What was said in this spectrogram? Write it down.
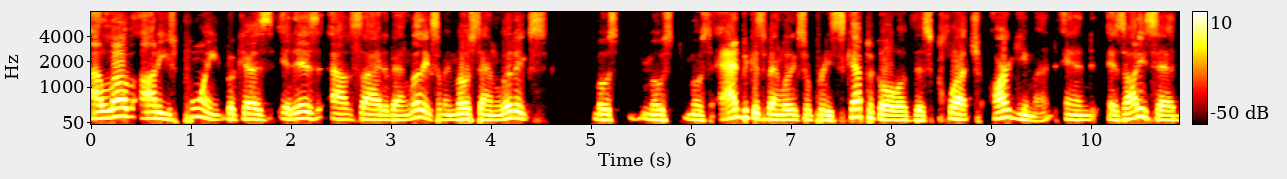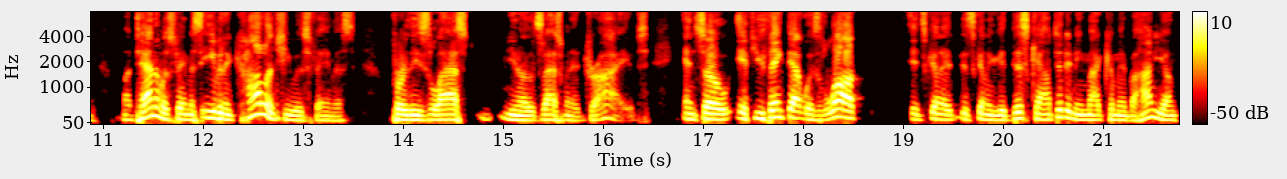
I love Adi's point because it is outside of analytics. I mean, most analytics, most most most advocates of analytics are pretty skeptical of this clutch argument. And as Adi said, Montana was famous. Even in college, he was famous for these last, you know, these last minute drives. And so, if you think that was luck, it's gonna it's gonna get discounted, and he might come in behind Young.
